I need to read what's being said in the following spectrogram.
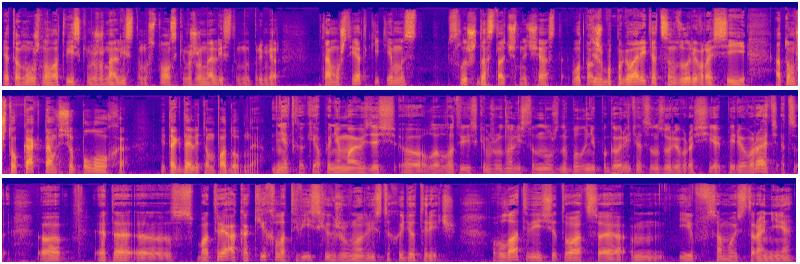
это нужно латвийским журналистам, эстонским журналистам, например? Потому что я такие темы слышу достаточно часто. Вот лишь бы поговорить о цензуре в России, о том, что как там все плохо – и так далее и тому подобное. Нет, как я понимаю, здесь э, латвийским журналистам нужно было не поговорить о цензуре в России, а переврать. Это, э, это э, смотря о каких латвийских журналистах идет речь. В Латвии ситуация э, и в самой стране,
